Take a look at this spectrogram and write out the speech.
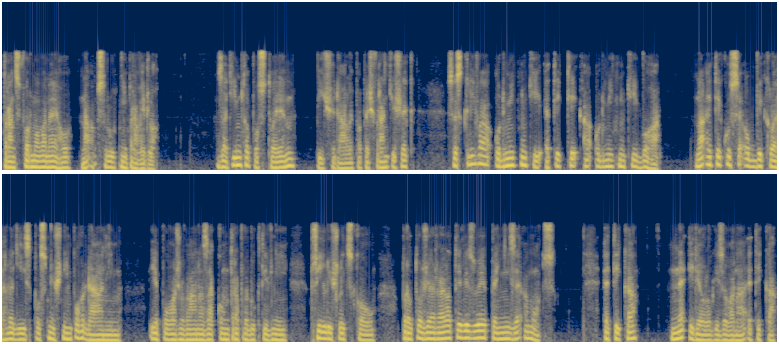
transformovaného na absolutní pravidlo. Za tímto postojem píše dále papež František, se skrývá odmítnutí etiky a odmítnutí Boha. Na etiku se obvykle hledí s posměšným pohrdáním, je považována za kontraproduktivní, příliš lidskou, protože relativizuje peníze a moc. Etika, neideologizovaná etika,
